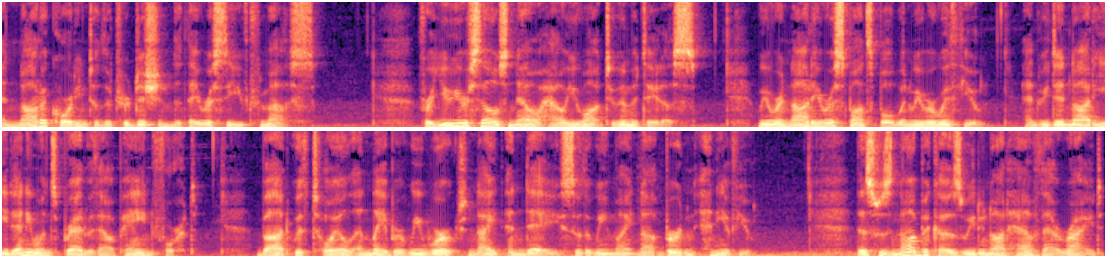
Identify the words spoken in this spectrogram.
and not according to the tradition that they received from us. For you yourselves know how you ought to imitate us. We were not irresponsible when we were with you, and we did not eat anyone's bread without paying for it. But with toil and labor we worked night and day so that we might not burden any of you. This was not because we do not have that right,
